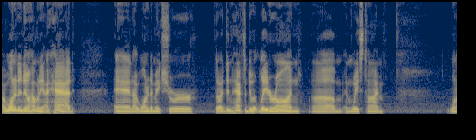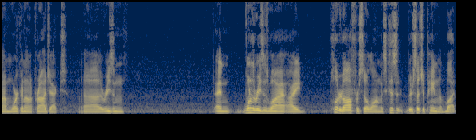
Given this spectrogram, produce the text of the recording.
I wanted to know how many I had, and I wanted to make sure that I didn't have to do it later on um, and waste time when I'm working on a project. Uh, the reason, and one of the reasons why I put it off for so long is because they're such a pain in the butt.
